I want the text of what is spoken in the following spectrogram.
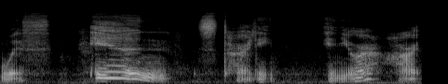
within, starting in your heart.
